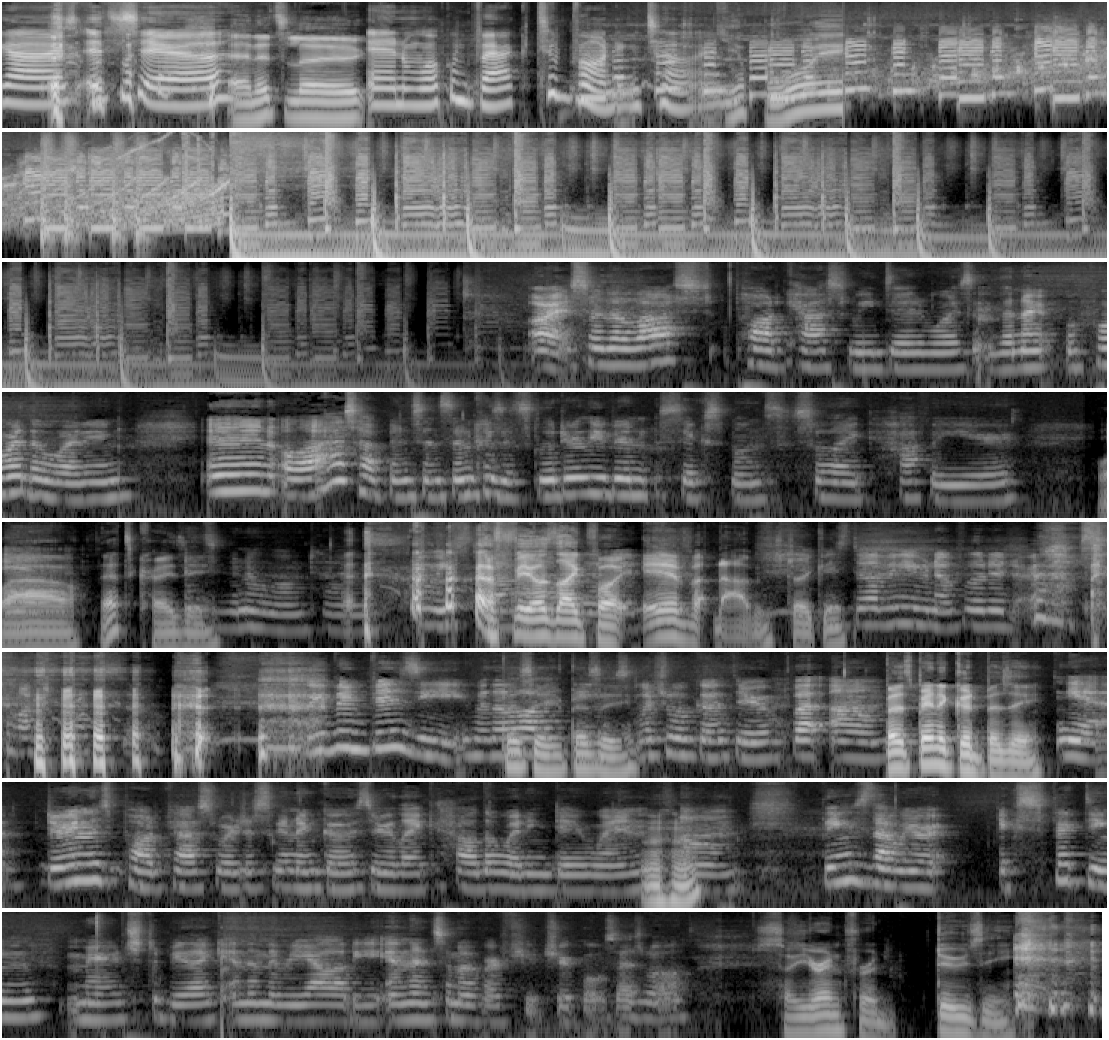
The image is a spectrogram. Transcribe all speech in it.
Guys, it's Sarah. and it's Luke. And welcome back to Bonding Time. Yeah, boy. Alright, so the last podcast we did was the night before the wedding. And a lot has happened since then because it's literally been six months, so like half a year. Wow, that's crazy. It's been a long time. We it feels like uploaded- forever. Nah, I'm just We joking. still haven't even uploaded our last podcast. So. We've been busy with a lot Busy, of busy. things, which we'll go through. But um, But it's been a good busy. yeah, during this podcast, we're just gonna go through like how the wedding day went, Mhm. um, things that we were expecting marriage to be like, and then the reality, and then some of our future goals as well. So you're in for a doozy.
